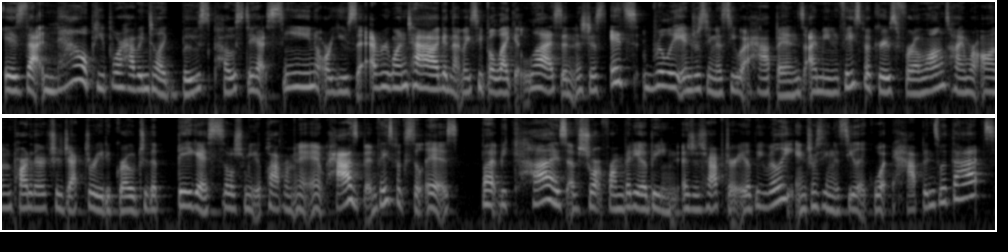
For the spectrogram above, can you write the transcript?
is that now people are having to like boost posts to get seen or use the everyone tag, and that makes people like it less. And it's just, it's really interesting to see what happens. I mean, Facebook groups for a long time were on part of their trajectory to grow to the biggest social media platform, and it has been. Facebook still is. But because of short form video being a disruptor, it'll be really interesting to see like what happens with that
